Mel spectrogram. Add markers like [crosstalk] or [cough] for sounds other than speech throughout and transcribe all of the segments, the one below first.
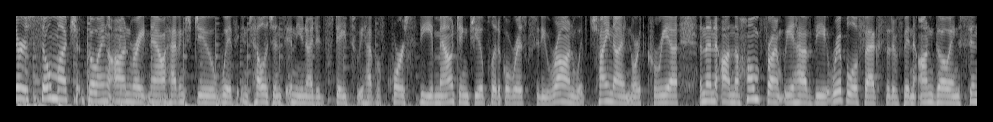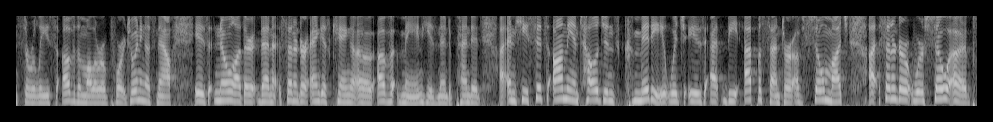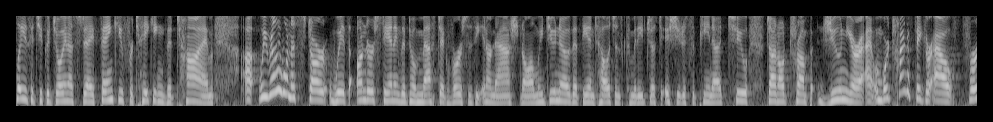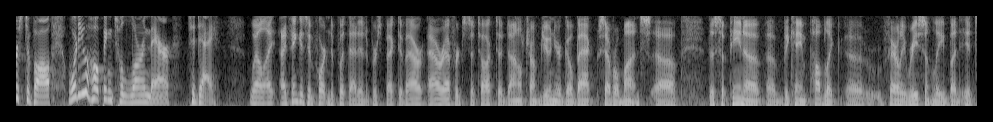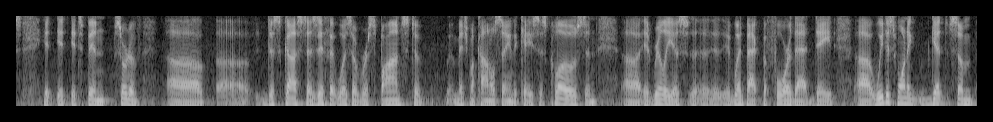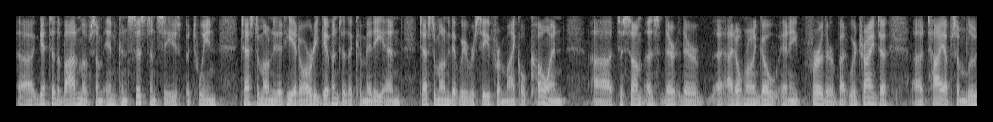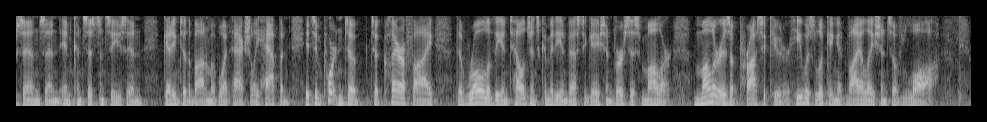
There is so much going on right now having to do with intelligence in the United States. We have, of course, the mounting geopolitical risks in Iran with China and North Korea. And then on the home front, we have the ripple effects that have been ongoing since the release of the Mueller report. Joining us now is no other than Senator Angus King uh, of Maine. He is an independent, uh, and he sits on the Intelligence Committee, which is at the epicenter of so much. Uh, Senator, we're so uh, pleased that you could join us today. Thank you for taking the time. Uh, we really want to start with understanding the domestic versus the international. And we do know that the Intelligence Committee just issued a subpoena to Donald Trump Jr. And we're trying to figure out, first of all, what are you hoping to learn there today? Well, I, I, think it's important to put that into perspective. Our our efforts to talk to Donald Trump Jr. go back several months. Uh, the subpoena uh, became public uh, fairly recently, but it's it, it, has been sort of uh, uh, discussed as if it was a response to Mitch McConnell saying the case is closed, and uh, it really is. Uh, it went back before that date. Uh, we just want to get some uh, get to the bottom of some inconsistencies between testimony that he had already given to the committee and testimony that we received from Michael Cohen uh, to some, uh, they're, they're, uh, I don't want to go any further, but we're trying to uh, tie up some loose ends and inconsistencies in getting to the bottom of what actually happened. It's important to, to clarify the role of the Intelligence Committee investigation versus Mueller. Mueller is a prosecutor, he was looking at violations of law.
